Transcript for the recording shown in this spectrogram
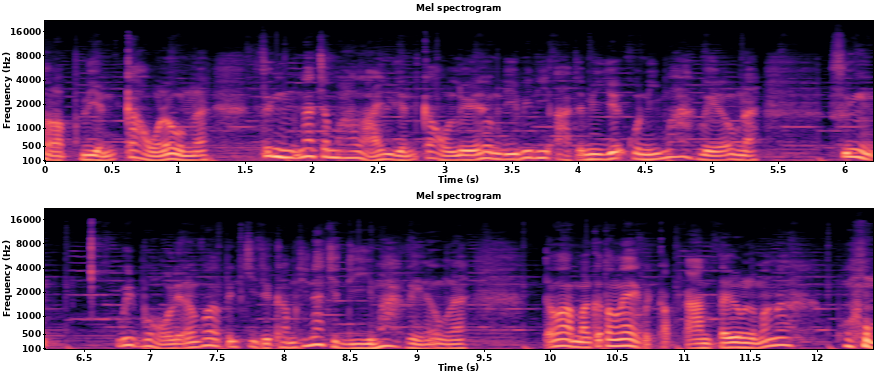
สำหรับเหรียญเก่านะผมนะซึ่งน่าจะมาหลายเหรียญเก่าเลยนะผมดีไม่ดีอาจจะมีเยอะกว่านี้มากเลยนะผมนะ ซึ่ง วิบอกเลยนะว่าเป็นกิจกรรมที่น่าจะดีมากเลยนะผมนะ แต่ว่ามันก็ต้องแลกไปกับการเติมหรือมั้งนะผม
